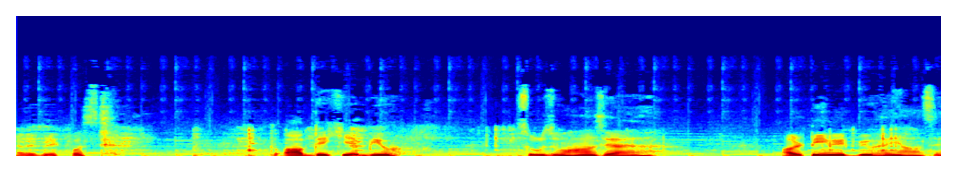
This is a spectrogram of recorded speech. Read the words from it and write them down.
हैव ब्रेकफास्ट तो आप देखिए व्यू सूरज वहाँ से आया। अल्टीमेट व्यू है यहाँ से।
